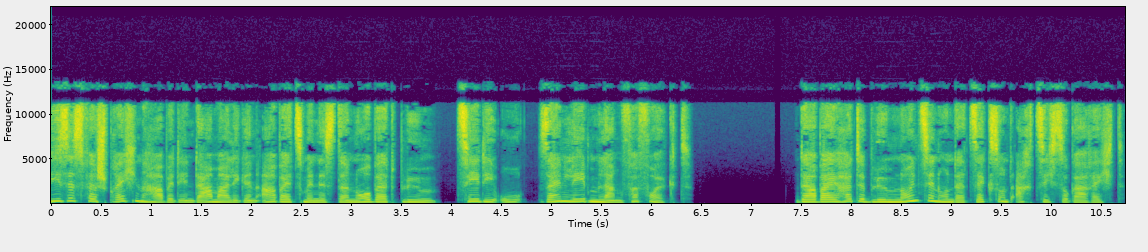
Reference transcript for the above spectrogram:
Dieses Versprechen habe den damaligen Arbeitsminister Norbert Blüm, CDU, sein Leben lang verfolgt. Dabei hatte Blüm 1986 sogar recht,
